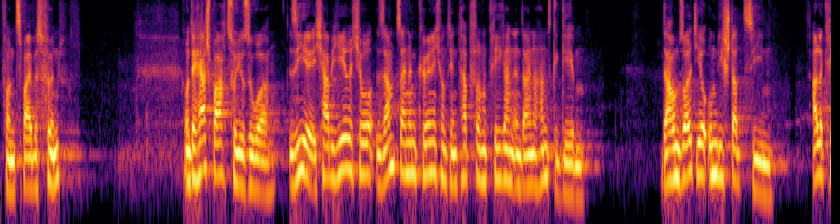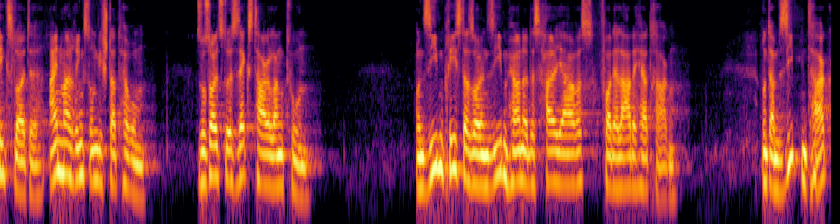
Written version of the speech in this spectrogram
von 2 bis 5. Und der Herr sprach zu Josua, siehe, ich habe Jericho samt seinem König und den tapferen Kriegern in deine Hand gegeben. Darum sollt ihr um die Stadt ziehen, alle Kriegsleute, einmal rings um die Stadt herum. So sollst du es sechs Tage lang tun. Und sieben Priester sollen sieben Hörner des Halljahres vor der Lade hertragen. Und am siebten Tag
